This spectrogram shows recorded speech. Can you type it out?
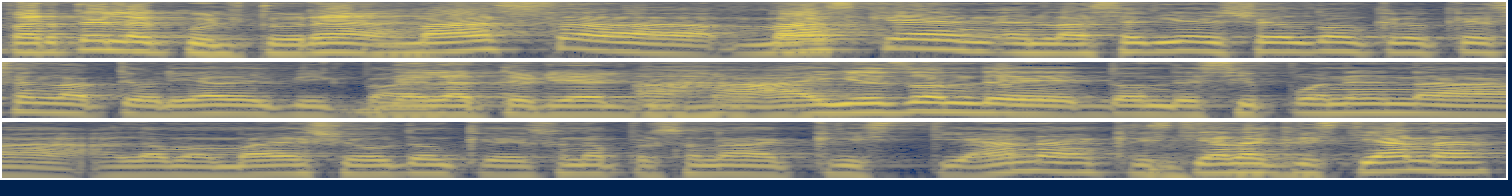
parte de la cultura. Más, uh, más que en, la serie de Sheldon, creo que es en la teoría del Big Bang. De la teoría del Big Ajá, ahí es donde, donde sí ponen a, a, la mamá de Sheldon, que es una persona cristiana, cristiana, cristiana,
